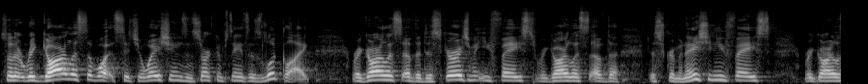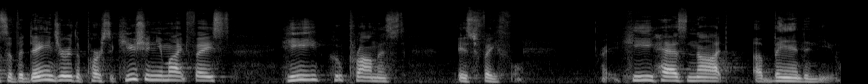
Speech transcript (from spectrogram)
So that regardless of what situations and circumstances look like, regardless of the discouragement you face, regardless of the discrimination you face, regardless of the danger, the persecution you might face, he who promised is faithful. He has not abandoned you,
